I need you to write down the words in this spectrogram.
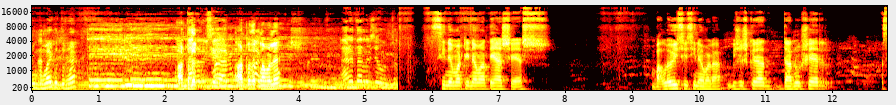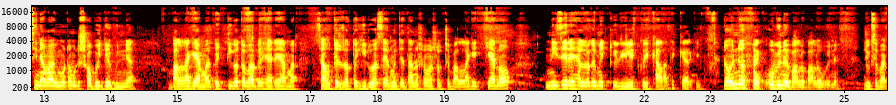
ও ঘুমাই কত হ্যাঁ? আটটা আটটা দেখলাম বলে? আরে তার সিনেমা টিনেমা দেখা শেষ। ভালো হয়েছে সিনেমাটা। বিশেষ করে দানুষের সিনেমা আমি মোটামুটি সবই দেখুন না। ভালো লাগে আমার। ব্যক্তিগতভাবে হ্যারে আমার সাউথের যত হিরো আছে এর মধ্যে দানুষ আমার সবচেয়ে ভালো লাগে। কেন? নিজের হ্যার লগে আমি একটু রিলেট করি কালা দেখে আর কি। না অন্য অভিনয় ভালো ভালো অভিনয়। যুগছে বাট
